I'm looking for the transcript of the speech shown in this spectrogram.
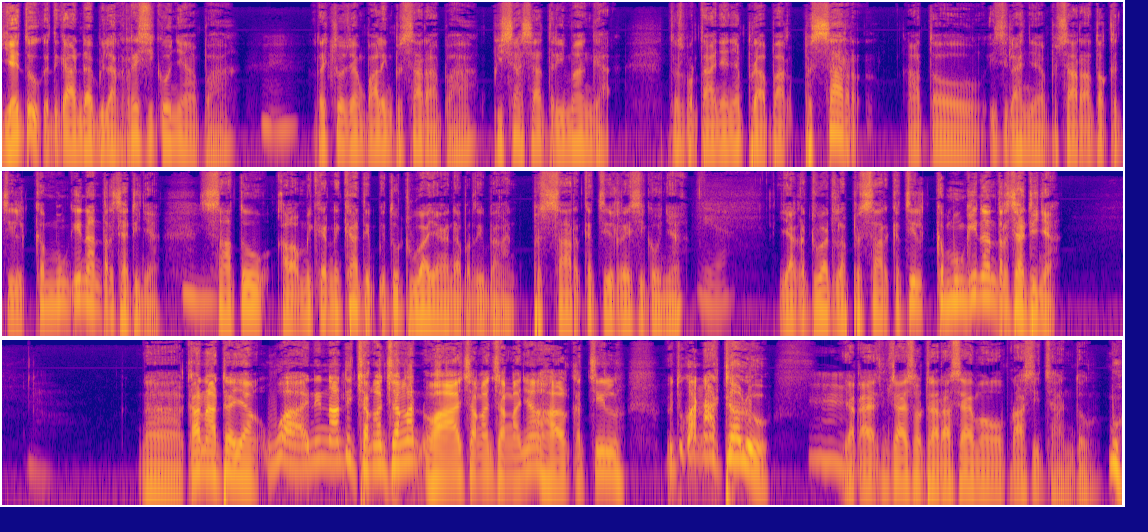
Yaitu ketika Anda bilang resikonya apa, Hmm. resiko yang paling besar apa, bisa saya terima enggak? Terus pertanyaannya berapa besar atau istilahnya besar atau kecil kemungkinan terjadinya. Hmm. Satu, kalau mikir negatif itu dua yang Anda pertimbangkan. Besar kecil resikonya. Iya. Yang kedua adalah besar kecil kemungkinan terjadinya. Nah, kan ada yang wah ini nanti jangan-jangan wah jangan-jangannya hal kecil itu kan ada loh. Hmm. Ya kayak misalnya saudara saya mau operasi jantung. Wah,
